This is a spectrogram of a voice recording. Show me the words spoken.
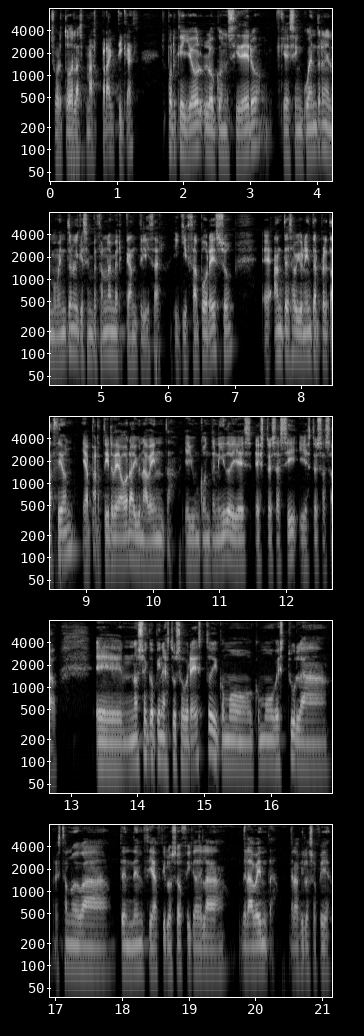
sobre todo las más prácticas, es porque yo lo considero que se encuentra en el momento en el que se empezaron a mercantilizar. Y quizá por eso eh, antes había una interpretación y a partir de ahora hay una venta y hay un contenido y es esto es así y esto es asado. Eh, no sé qué opinas tú sobre esto y cómo, ves tú la, esta nueva tendencia filosófica de la, venta, de la filosofía.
